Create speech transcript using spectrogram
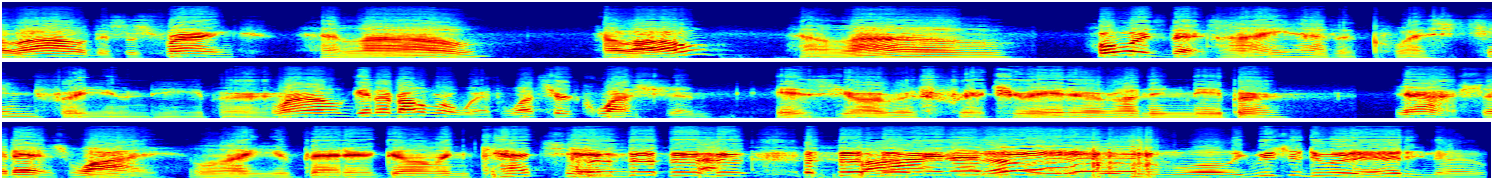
Hello, this is Frank. Hello? Hello? Hello? Who is this? I have a question for you, neighbor. Well, get it over with. What's your question? Is your refrigerator running, neighbor? Yes, it is. Why? Well, you better go and catch it. Barnaby? Wally. We should do it Eddie now.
